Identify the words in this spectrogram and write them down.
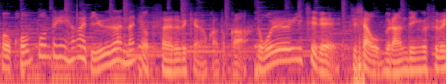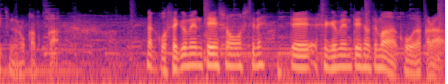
こう根本的に考えてユーザーに何を伝えるべきなのかとか、どういう位置で自社をブランディングすべきなのかとか、なんかこうセグメンテーションをしてね、で、セグメンテーションってまあこうだから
